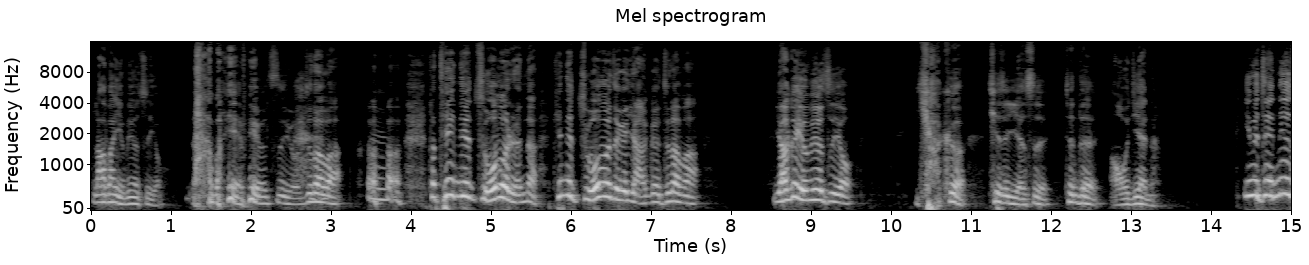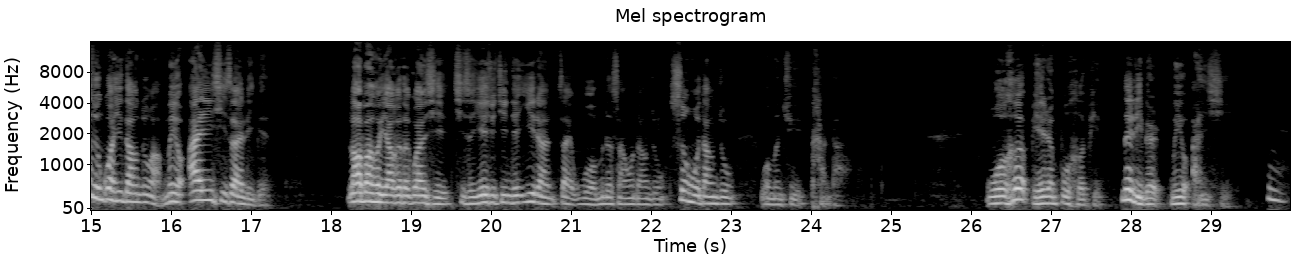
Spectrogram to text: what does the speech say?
拉班有没有自由？拉班也没有自由，知道吧？他天天琢磨人呢，天天琢磨这个雅各，知道吗？雅各有没有自由？雅各其实也是真的熬煎呐，因为在那种关系当中啊，没有安息在里边。拉班和雅各的关系，其实也许今天依然在我们的生活当中、生活当中，我们去看到。我和别人不和平，那里边没有安息。嗯，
